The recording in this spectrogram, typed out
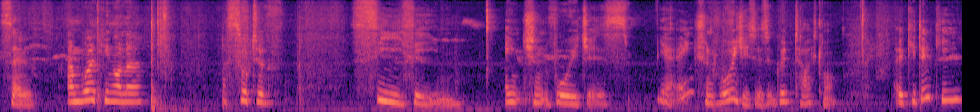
So I'm working on a, a sort of sea theme, Ancient Voyages. Yeah, Ancient Voyages is a good title. Okie dokie.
